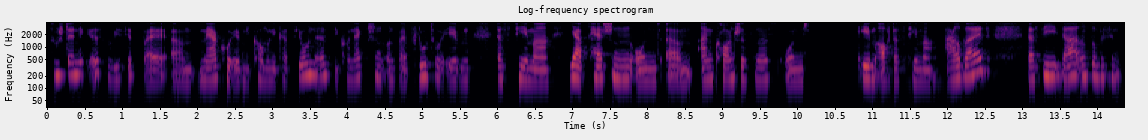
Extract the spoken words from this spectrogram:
zuständig ist, so wie es jetzt bei ähm, Merkur eben die Kommunikation ist, die Connection und bei Pluto eben das Thema ja Passion und ähm, Unconsciousness und eben auch das Thema Arbeit, dass sie da uns so ein bisschen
